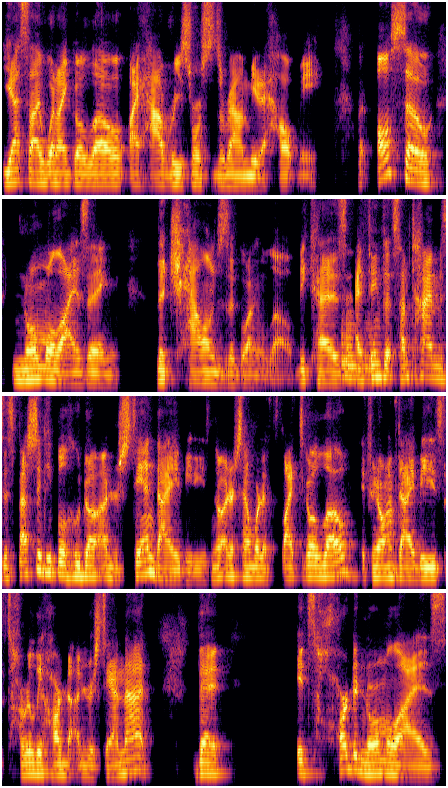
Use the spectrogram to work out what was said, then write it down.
yes, I when I go low, I have resources around me to help me, but also normalizing the challenges of going low because mm-hmm. I think that sometimes, especially people who don't understand diabetes, don't understand what it's like to go low. If you don't have diabetes, it's really hard to understand that. That it's hard to normalize.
